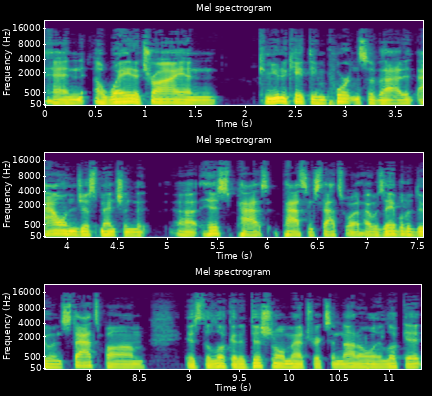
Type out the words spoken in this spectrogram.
and a way to try and communicate the importance of that. Alan just mentioned that uh, his pass, passing stats. What I was able to do in StatsBomb is to look at additional metrics and not only look at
